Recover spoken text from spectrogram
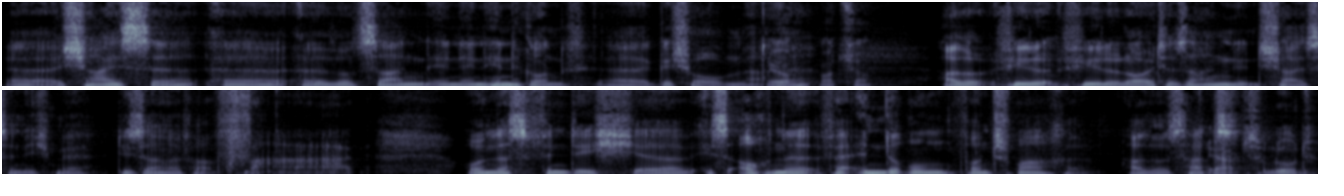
äh, Scheiße äh, sozusagen in den Hintergrund äh, geschoben hat. Ja, ne? Also viele, viele Leute sagen den Scheiße nicht mehr. Die sagen einfach Fuck. Und das finde ich, äh, ist auch eine Veränderung von Sprache. Also es hat. Ja, absolut.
